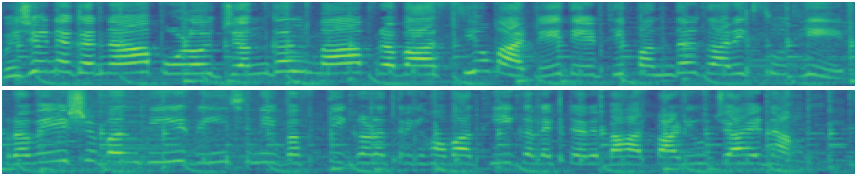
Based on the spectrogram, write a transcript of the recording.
વિજયનગરના પોળો જંગલમાં પ્રવાસીઓ માટે તેરથી પંદર તારીખ સુધી પ્રવેશબંધી રીંછની વસ્તી ગણતરી હોવાથી કલેક્ટરે બહાર પાડ્યું જાહેરનામું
